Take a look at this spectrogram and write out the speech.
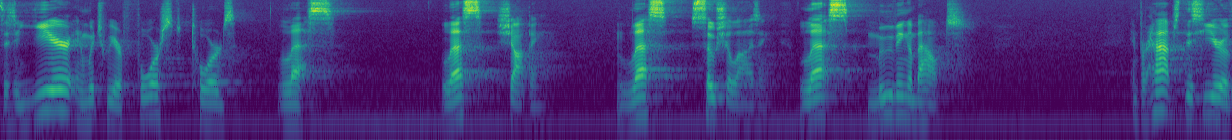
This is a year in which we are forced towards less. Less shopping, less socializing, less moving about. And perhaps this year of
